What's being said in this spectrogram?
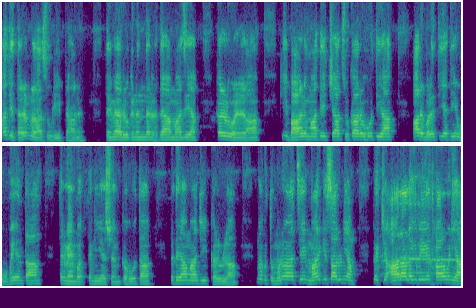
अति तळमळा सोडी प्राण. तेम्या रुग्नंदन हृदया माझ्या कळवळला. की बाळ मातेच्या चुकार होत्या. आर बळतिया ते उभयंता. तर मैं भक्तनीय शंक होता हृदया माझी कळवला मग तू मनोचे मार्ग सारून या पेक्ष आला लगवे धावनिया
